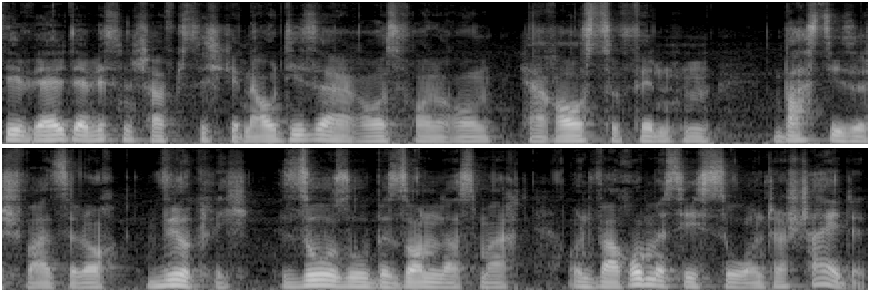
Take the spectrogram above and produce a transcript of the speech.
die Welt der Wissenschaft sich genau diese Herausforderung herauszufinden, was dieses schwarze Loch wirklich so, so besonders macht und warum es sich so unterscheidet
